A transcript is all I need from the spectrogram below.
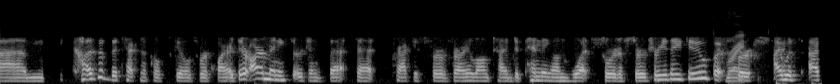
um, because of the technical skills required. There are many surgeons that, that practice for a very long time, depending on what sort of surgery they do. But right. for I was I was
